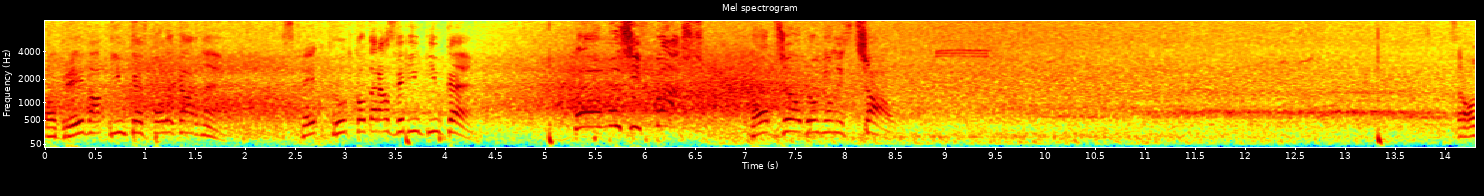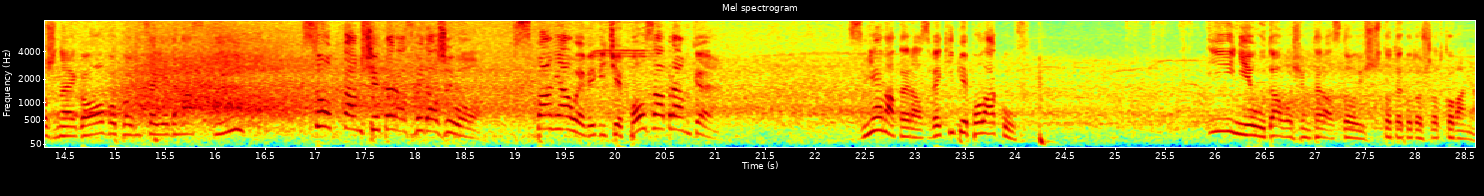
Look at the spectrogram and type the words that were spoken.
Ogrywa piłkę w pole karne. Zbyt krótko teraz wybił piłkę. To musi wpaść! Dobrze obroniony strzał. Z rożnego w okolice jedenastki. Co tam się teraz wydarzyło? Wspaniałe wybicie poza bramkę. Zmiana teraz w ekipie Polaków. I nie udało się teraz dojść do tego dośrodkowania.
